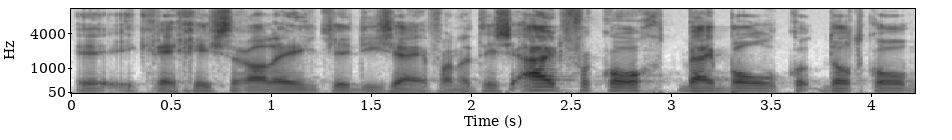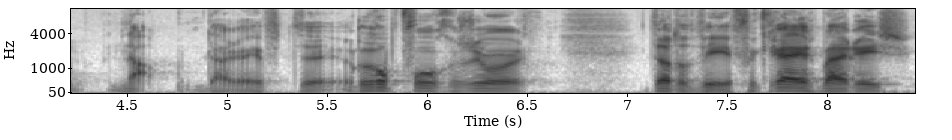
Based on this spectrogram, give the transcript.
Uh, ik kreeg gisteren al eentje die zei: van Het is uitverkocht bij bol.com. Nou, daar heeft Rob voor gezorgd dat het weer verkrijgbaar is.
